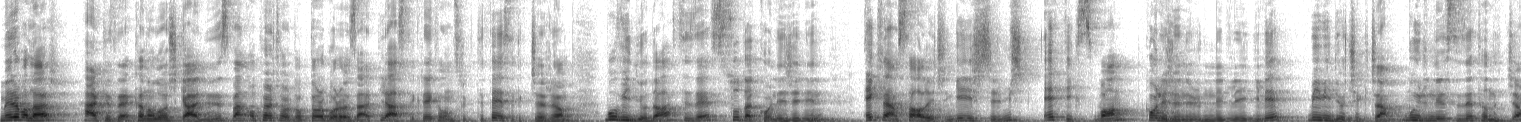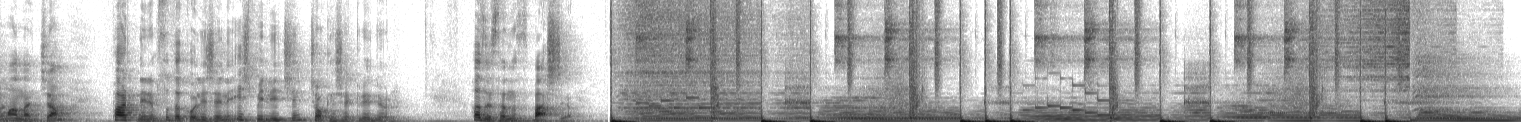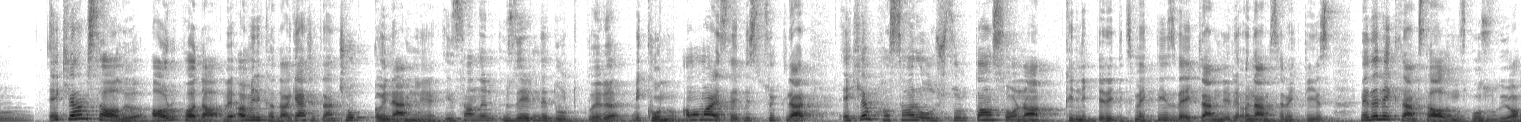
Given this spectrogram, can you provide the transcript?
Merhabalar, herkese kanala hoş geldiniz. Ben operatör doktor Bora Özel, plastik, rekonstrüktif ve estetik cerrahım. Bu videoda size Suda Kolajen'in eklem sağlığı için geliştirilmiş FX1 kolajen ürünleriyle ilgili bir video çekeceğim. Bu ürünleri size tanıtacağım, anlatacağım. Partnerim Suda Kolajen'e işbirliği için çok teşekkür ediyorum. Hazırsanız başlayalım. Eklem sağlığı Avrupa'da ve Amerika'da gerçekten çok önemli. İnsanların üzerinde durdukları bir konu. Ama maalesef biz Türkler eklem hasarı oluşturduktan sonra kliniklere gitmekteyiz ve eklemleri önemsemekteyiz. Neden eklem sağlığımız bozuluyor?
